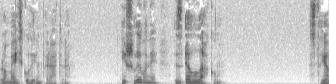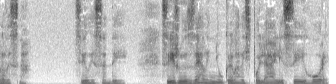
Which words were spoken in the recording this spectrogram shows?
ромейського імператора. Ішли вони з Еллаком. Стояла весна, цвіли сади, свіжою зеленню укривались поля, ліси і гори.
